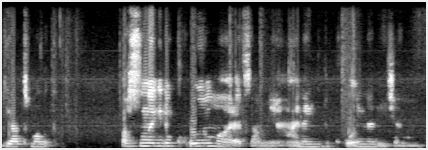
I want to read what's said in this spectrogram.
Yatmalık. Aslında gidip koyun mu arasam ya? Aynen gidip koyun arayacağım.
